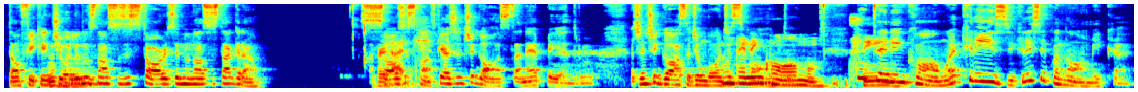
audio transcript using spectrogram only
Então fiquem de Uhum. olho nos nossos stories e no nosso Instagram. Só os descontos, que a gente gosta, né, Pedro? A gente gosta de um bom Não desconto. tem nem como. Não Sim. tem nem como. É crise, crise econômica.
